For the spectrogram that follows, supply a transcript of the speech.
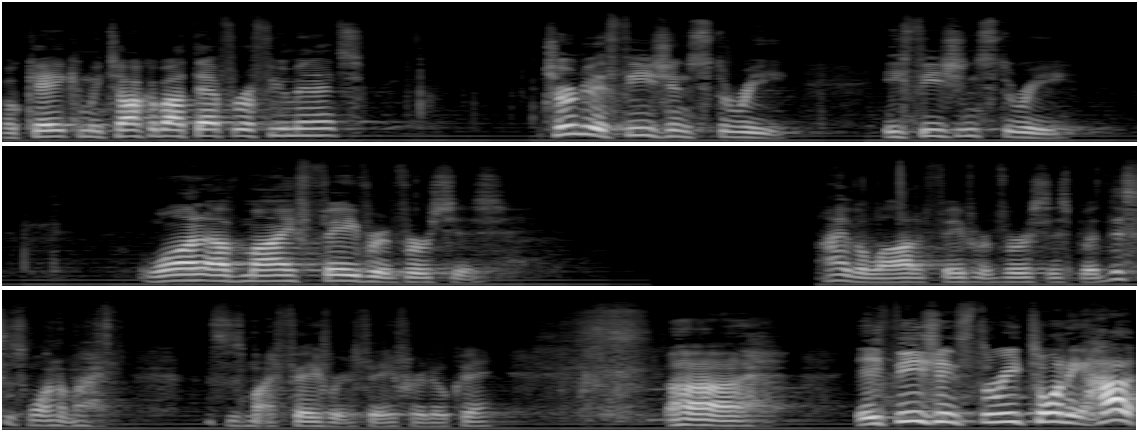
Okay, can we talk about that for a few minutes? Turn to Ephesians 3. Ephesians 3. One of my favorite verses. I have a lot of favorite verses, but this is one of my this is my favorite favorite, okay? Uh, Ephesians 3:20. How,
